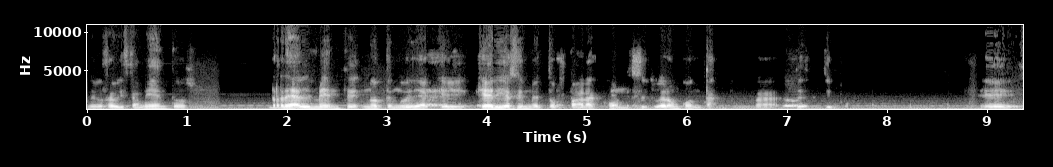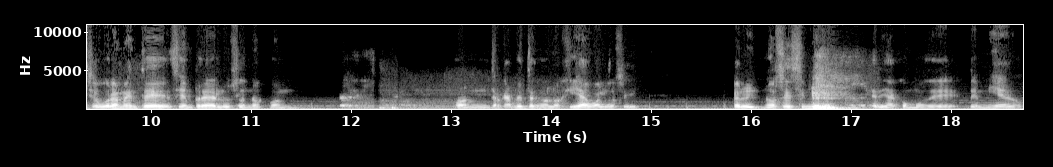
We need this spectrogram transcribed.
de los avistamientos realmente no tengo idea qué, qué haría si me topara con, si tuviera un contacto de este tipo. Eh, seguramente siempre alucino con, con intercambio de tecnología o algo así, pero no sé si me sería como de, de miedo.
